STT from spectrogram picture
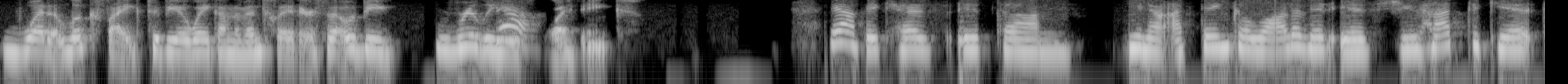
what it looks like to be awake on the ventilator, so that would be really yeah. useful, I think. Yeah, because it, um, you know, I think a lot of it is you have to get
